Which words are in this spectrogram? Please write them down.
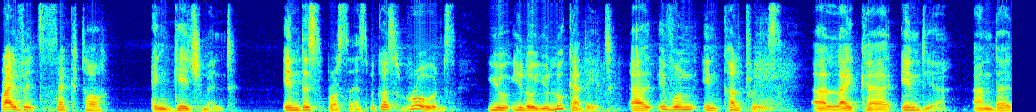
private sector engagement in this process, because roads you, you know, you look at it, uh, even in countries uh, like uh, India and uh,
